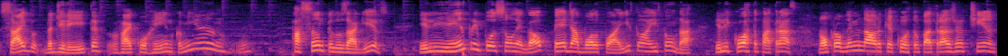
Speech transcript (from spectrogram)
sai do, da direita, vai correndo, caminhando, né? passando pelos zagueiros. Ele entra em posição legal, pede a bola para o Ayrton, Ayrton dá. Ele corta para trás. Mas o problema na hora que cortou para trás já tinha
